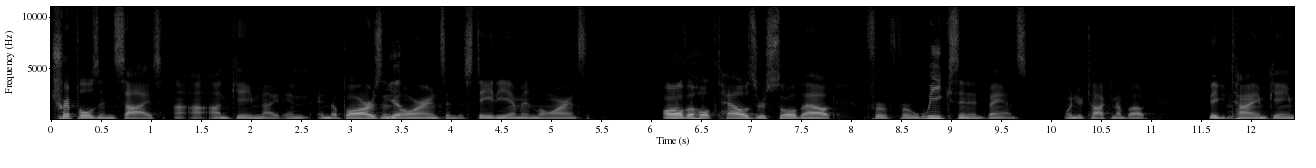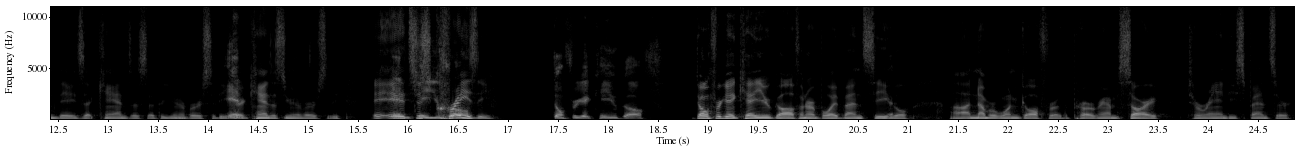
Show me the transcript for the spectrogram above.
triples in size uh, uh, on game night, and and the bars in Yep. Lawrence and the stadium in Lawrence, all the hotels are sold out for for weeks in advance. When you're talking about big time game days at Kansas at the university or And- Kansas University, It- it's just KU golf. crazy. Don't forget KU golf. Don't forget KU golf and our boy Ben Siegel, uh, number one golfer of the program. Sorry to Randy Spencer,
